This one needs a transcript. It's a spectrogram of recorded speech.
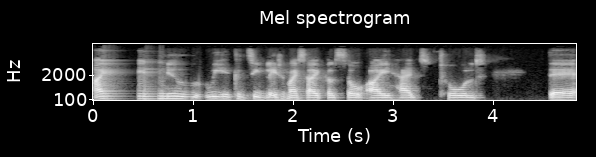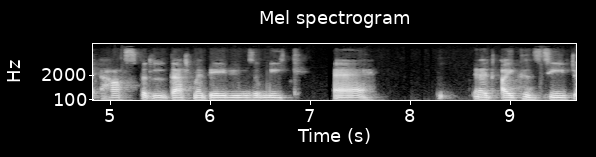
I knew we had conceived late in my cycle, so I had told the hospital that my baby was a week. Uh, I conceived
